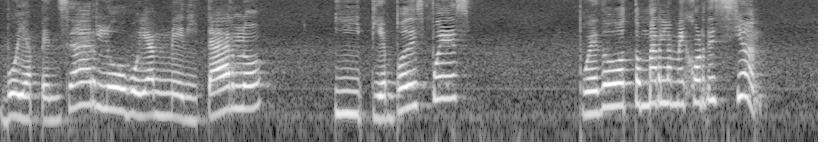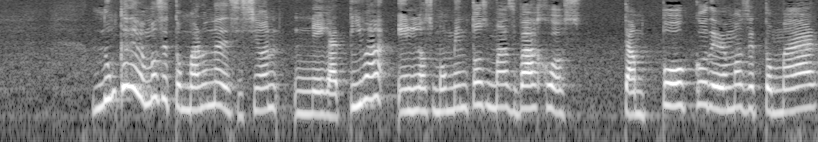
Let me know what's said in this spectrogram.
voy a pensarlo, voy a meditarlo y tiempo después puedo tomar la mejor decisión. Nunca debemos de tomar una decisión negativa en los momentos más bajos. Tampoco debemos de tomar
